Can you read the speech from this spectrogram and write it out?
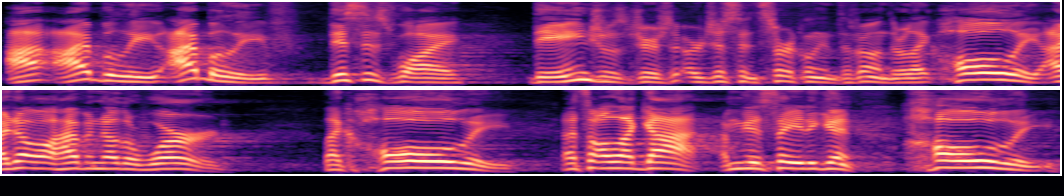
I, I believe, I believe this is why the angels are just encircling the throne. They're like, holy. I don't have another word. Like, holy. That's all I got. I'm gonna say it again holy.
